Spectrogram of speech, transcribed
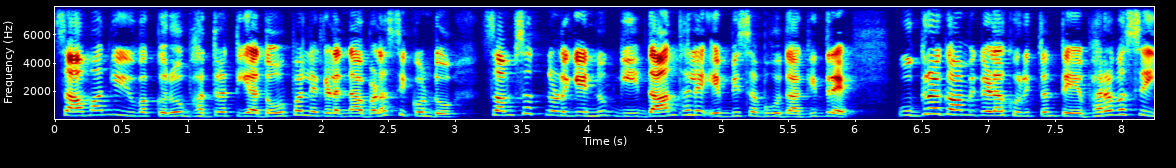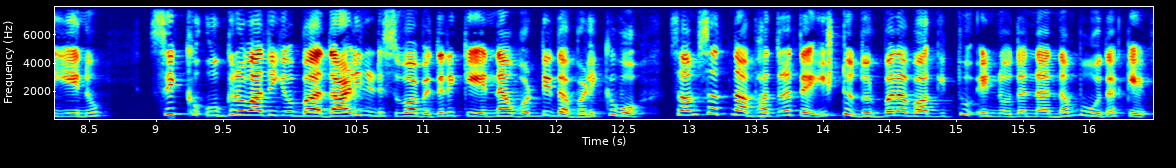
ಸಾಮಾನ್ಯ ಯುವಕರು ಭದ್ರತೆಯ ದೌರ್ಬಲ್ಯಗಳನ್ನು ಬಳಸಿಕೊಂಡು ಸಂಸತ್ನೊಳಗೆ ನುಗ್ಗಿ ದಾಂಧಲೆ ಎಬ್ಬಿಸಬಹುದಾಗಿದ್ರೆ ಉಗ್ರಗಾಮಿಗಳ ಕುರಿತಂತೆ ಭರವಸೆ ಏನು? ಸಿಖ್ ಉಗ್ರವಾದಿಯೊಬ್ಬ ದಾಳಿ ನಡೆಸುವ ಬೆದರಿಕೆಯನ್ನ ಒಡ್ಡಿದ ಬಳಿಕವೂ ಸಂಸತ್ನ ಭದ್ರತೆ ಇಷ್ಟು ದುರ್ಬಲವಾಗಿತ್ತು ಎನ್ನುವುದನ್ನ ನಂಬುವುದಕ್ಕೆ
